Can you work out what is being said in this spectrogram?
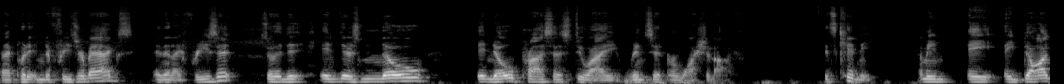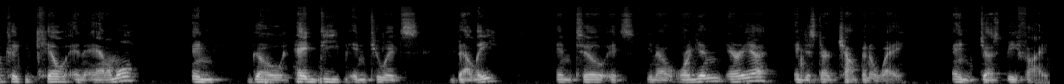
I put it into freezer bags, and then I freeze it. So it, it, there's no in no process do I rinse it or wash it off. It's kidney. I mean, a, a dog could kill an animal and go head deep into its belly, into its you know organ area, and just start chomping away, and just be fine.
